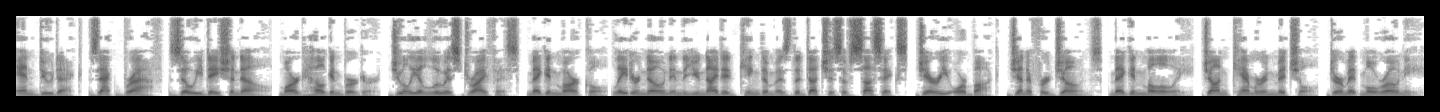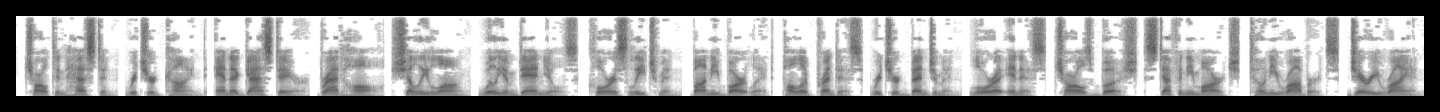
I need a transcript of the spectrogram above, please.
Anne Dudek, Zach Braff, Zooey Deschanel, Marg Helgenberger, Julia Louis-Dreyfus, Meghan Markle later known in the United Kingdom as the Duchess of Sussex, Jerry Orbach, Jennifer Jones, Megan Mullally, John Cameron Mitchell, Dermot Mulroney, Charlton Heston, Richard Kind, Anna Gasteyer, Brad Hall, Shelley Long, William Daniels, Cloris Leachman, Bonnie Bartlett, Paula Prentiss Richard Benjamin, Laura Innes, Charles Busch, Stephanie March, Tony Roberts, Jeri Ryan,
